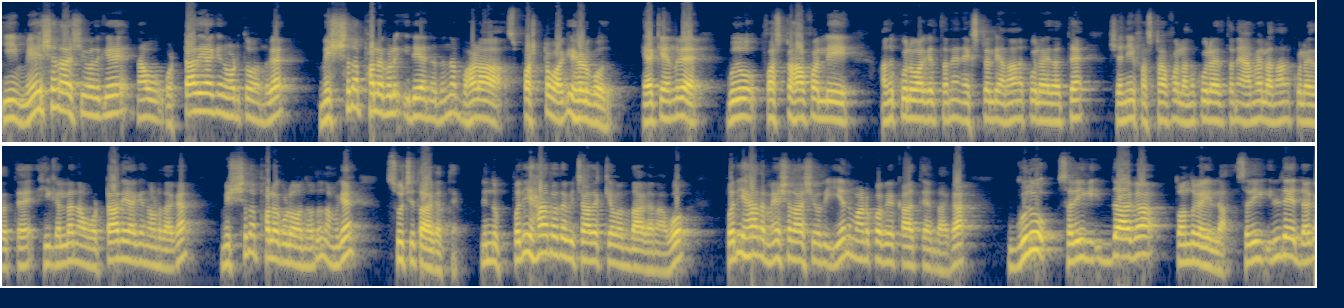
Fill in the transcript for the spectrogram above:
ಈ ಮೇಷರಾಶಿಯವರಿಗೆ ನಾವು ಒಟ್ಟಾರೆಯಾಗಿ ನೋಡ್ತು ಅಂದರೆ ಮಿಶ್ರ ಫಲಗಳು ಇದೆ ಅನ್ನೋದನ್ನು ಬಹಳ ಸ್ಪಷ್ಟವಾಗಿ ಹೇಳ್ಬೋದು. ಯಾಕೆ ಅಂದರೆ ಗುರು ಫಸ್ಟ್ ಹಾಫಲ್ಲಿ ಅನುಕೂಲವಾಗಿರ್ತಾನೆ. ನೆಕ್ಸ್ಟ್ ಅಲ್ಲಿ ಅನಾನುಕೂಲ ಇರುತ್ತೆ. ಶನಿ ಫಸ್ಟ್ ಆಫ್ ಆಲ್ ಅನುಕೂಲ ಇರ್ತಾನೆ. ಆಮೇಲೆ ಅನಾನುಕೂಲ ಇರುತ್ತೆ. ಹೀಗೆಲ್ಲ ನಾವು ಒಟ್ಟಾರೆಯಾಗಿ ನೋಡಿದಾಗ ಮಿಶ್ರ ಫಲಗಳು ಅನ್ನೋದು ನಮಗೆ ಸೂಚಿತ ಆಗುತ್ತೆ. ಇನ್ನು ಪರಿಹಾರದ ವಿಚಾರಕ್ಕೆ ಬಂದಾಗ ನಾವು ಪರಿಹಾರ ಮೇಷರಾಶಿಯವರು ಏನು ಮಾಡ್ಕೋಬೇಕಾಗತ್ತೆ ಅಂದಾಗ ಗುರು ಸರಿ ಇದ್ದಾಗ ತೊಂದರೆ ಇಲ್ಲ. ಸರಿ ಇಲ್ಲದೆ ಇದ್ದಾಗ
